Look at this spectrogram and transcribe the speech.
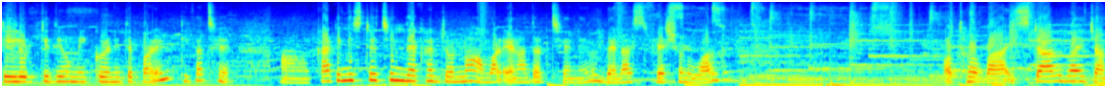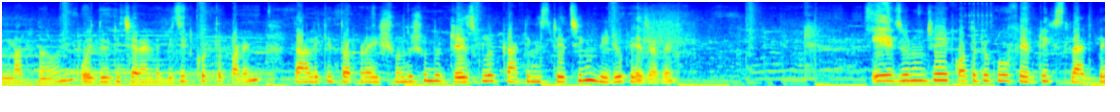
টেলরকে দিয়েও মেক করে নিতে পারেন, ঠিক আছে? কাটিং স্টিচিং দেখার জন্য আমার এনাদার চ্যানেল বেনাস ফ্যাশন ওয়ার্ল্ড অথবা স্টাইল বাই জান্নাত নয়ন ওই দুইটি চ্যানেলে ভিজিট করতে পারেন। তাহলে কিন্তু আপনারা এই সুন্দর সুন্দর ড্রেসগুলোর কাটিং স্টিচিং ভিডিও পেয়ে যাবেন। এই জন্য যে কতটুকু ফেব্রিক্স লাগবে,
